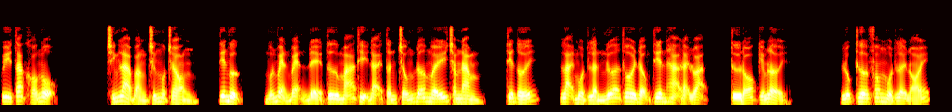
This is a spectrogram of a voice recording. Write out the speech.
quy tắc khó ngộ. Chính là bằng chứng một trong, tiên vực muốn vẹn vẹn để tư mã thị đại tân chống đỡ mấy trăm năm tiên tới, lại một lần nữa thôi động thiên hạ đại loạn, từ đó kiếm lời. Lục thừa phong một lời nói,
